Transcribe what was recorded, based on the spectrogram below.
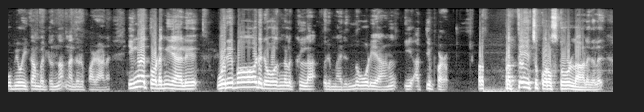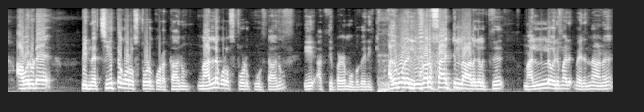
ഉപയോഗിക്കാൻ പറ്റുന്ന നല്ലൊരു പഴമാണ് ഇങ്ങനെ തുടങ്ങിയാൽ ഒരുപാട് രോഗങ്ങൾക്കുള്ള ഒരു മരുന്ന് കൂടിയാണ് ഈ അത്തിപ്പഴം. പ്രത്യേകിച്ച് കൊളസ്ട്രോളുള്ള ആളുകൾ അവരുടെ പിന്നെ ചീത്ത കൊളസ്ട്രോൾ കുറക്കാനും നല്ല കൊളസ്ട്രോൾ കൂട്ടാനും ഈ അത്തിപ്പഴം ഉപകരിക്കും. അതുപോലെ ലിവർ ഫാറ്റ് ഉള്ള ആളുകൾക്ക് നല്ല ഒരു മരു- മരുന്നാണ്.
